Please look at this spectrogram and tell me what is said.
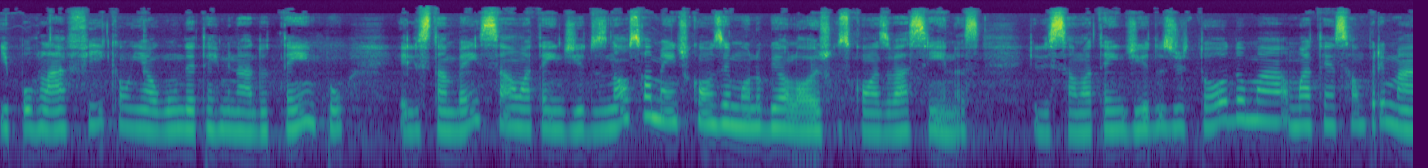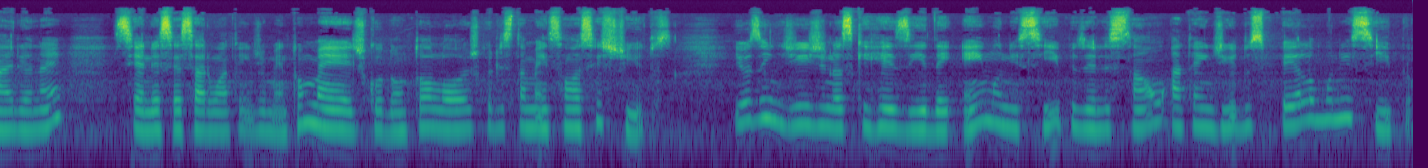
e por lá ficam em algum determinado tempo, eles também são atendidos não somente com os imunobiológicos, com as vacinas, eles são atendidos de toda uma, uma atenção primária, né? Se é necessário um atendimento médico, odontológico, eles também são assistidos. E os indígenas que residem em municípios, eles são atendidos pelo município.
